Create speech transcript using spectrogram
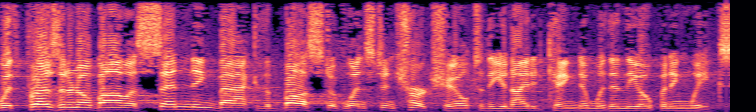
with President Obama sending back the bust of Winston Churchill to the United Kingdom within the opening weeks.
